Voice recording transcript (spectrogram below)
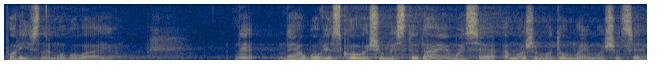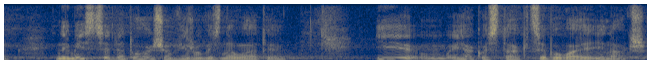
по-різному буває. Не, не обов'язково, що ми стидаємося, а можемо думаємо, що це не місце для того, щоб віру визнавати. І якось так це буває інакше.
